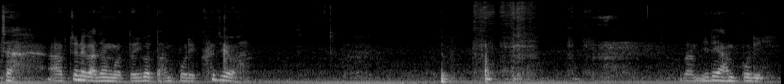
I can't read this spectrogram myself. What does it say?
자, 앞전에 가져온 것도 이것도 한 뿌리 크죠. 그다음 이래 한 뿌리.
